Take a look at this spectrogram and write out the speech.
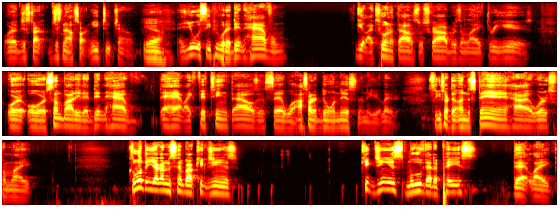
or that just start just now starting YouTube channel. Yeah. and you would see people that didn't have them get like two hundred thousand subscribers in like three years, or or somebody that didn't have that had like fifteen thousand said, "Well, I started doing this," and then a year later. So you start to understand how it works from like. Cause one thing y'all gotta understand about Kick Genius, Kick Genius moved at a pace that like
